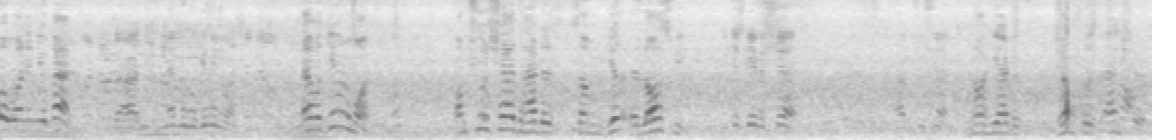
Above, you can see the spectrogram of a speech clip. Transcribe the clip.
Got one in your bag? never were given one. Never given one. I'm sure Shad had a, some ye- uh, last week. He just gave a shirt. I have two shirts. No, he had jumpers and shirts.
